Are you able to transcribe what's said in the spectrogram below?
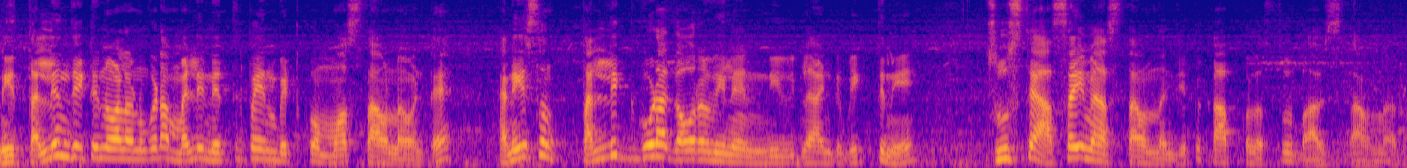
నీ తల్లిని తిట్టిన వాళ్ళని కూడా మళ్ళీ నెత్తిపైన పెట్టుకొని మోస్తా ఉన్నావంటే కనీసం తల్లికి కూడా గౌరవం లేని నీ ఇలాంటి వ్యక్తిని చూస్తే అసహ్యం వేస్తా ఉందని చెప్పి కాపుకులస్తులు భావిస్తూ ఉన్నారు.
